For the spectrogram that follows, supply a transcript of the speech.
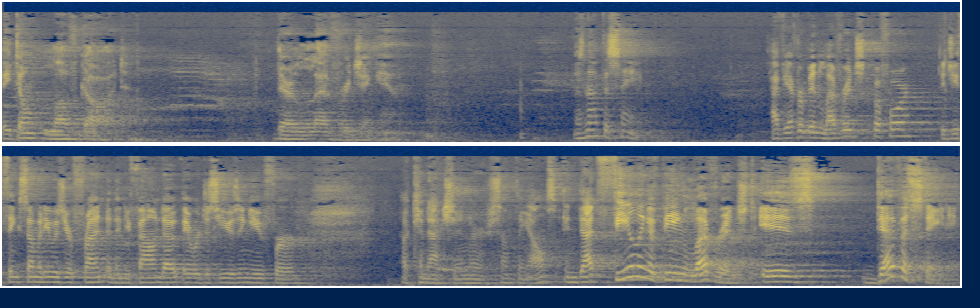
They don't love God, they're leveraging Him. It's not the same. Have you ever been leveraged before? Did you think somebody was your friend and then you found out they were just using you for a connection or something else. And that feeling of being leveraged is devastating.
